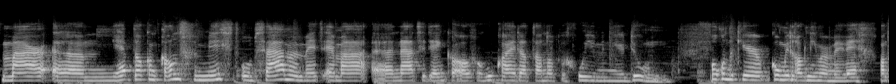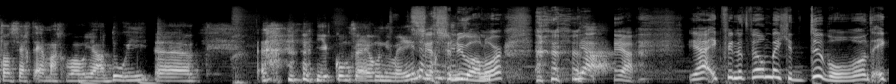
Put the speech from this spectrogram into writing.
Maar ehm, je hebt ook een kans gemist om samen met Emma eh, na te denken over hoe kan je dat dan op een goede manier doen. Volgende keer kom je er ook niet meer mee weg. Want dan zegt Emma gewoon ja, doei. Eh, je komt er helemaal niet meer in. zegt ze nu al hoor. Ja, Ja. Ja, ik vind het wel een beetje dubbel. Want ik,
